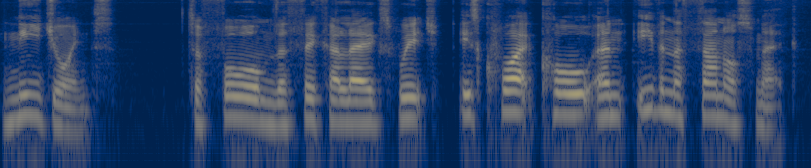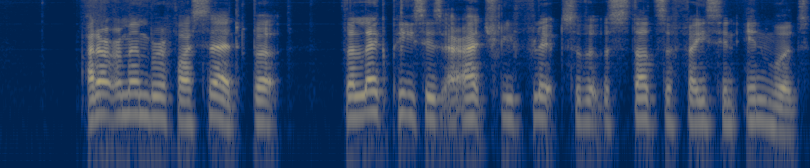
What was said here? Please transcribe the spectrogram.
knee joints to form the thicker legs, which is quite cool. And even the Thanos mech, I don't remember if I said, but the leg pieces are actually flipped so that the studs are facing inwards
